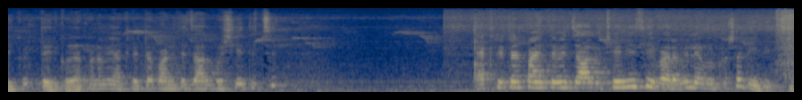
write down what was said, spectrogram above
লিকুইড তৈরি করি এখন আমি এক লিটার পানিতে জাল বসিয়ে দিচ্ছি। এক লিটার পানিতে আমি জাল উঠিয়ে নিয়েছি, এবার আমি লেবুর খোসা দিয়ে দিচ্ছি।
